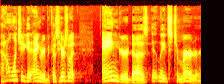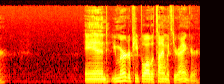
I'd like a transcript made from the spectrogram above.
I don't want you to get angry because here's what anger does it leads to murder. And you murder people all the time with your anger.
